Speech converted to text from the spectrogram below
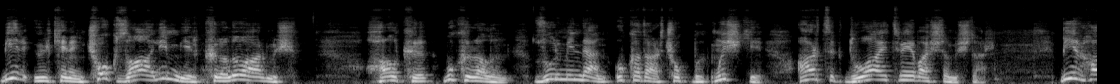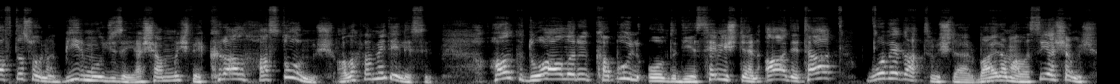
bir ülkenin çok zalim bir kralı varmış. Halkı bu kralın zulmünden o kadar çok bıkmış ki artık dua etmeye başlamışlar. Bir hafta sonra bir mucize yaşanmış ve kral hasta olmuş. Allah rahmet eylesin. Halk duaları kabul oldu diye sevinçten adeta göbek atmışlar. Bayram havası yaşamış.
